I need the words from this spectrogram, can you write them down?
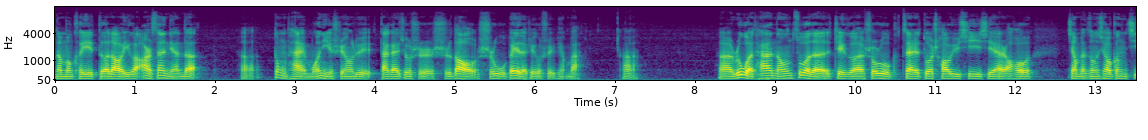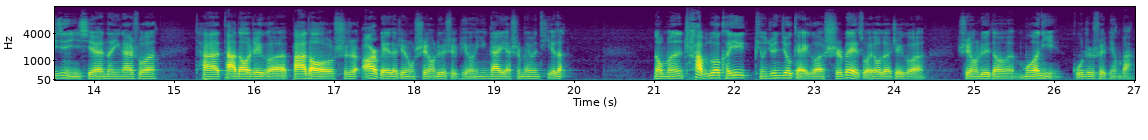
那么可以得到一个二三年的呃动态模拟市盈率，大概就是十到十五倍的这个水平吧。啊，啊，如果他能做的这个收入再多超预期一些，然后降本增效更激进一些，那应该说它达到这个八到十二倍的这种市盈率水平，应该也是没问题的。那我们差不多可以平均就给个十倍左右的这个市盈率的模拟估值水平吧。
